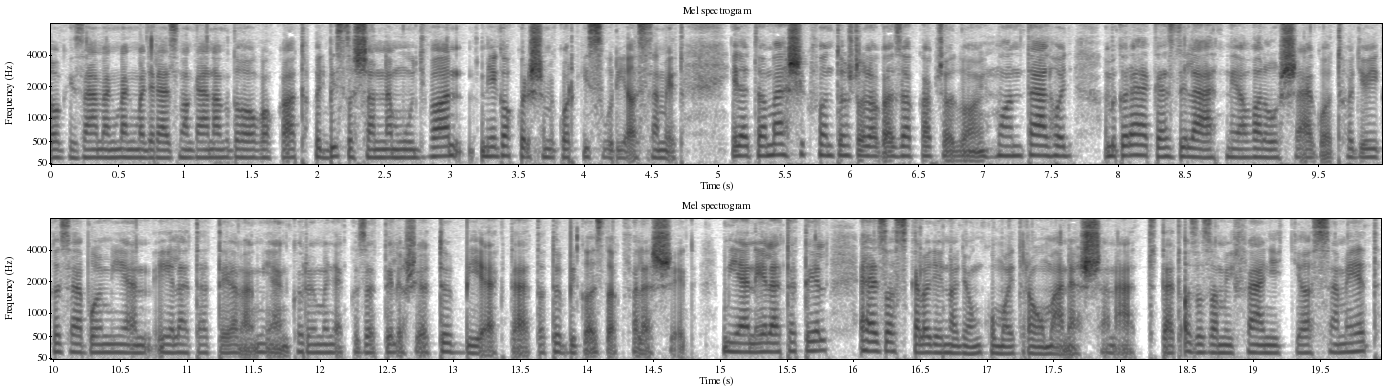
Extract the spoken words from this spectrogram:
pszichológizál, meg megmagyaráz magának dolgokat, hogy biztosan nem úgy van, még akkor is, amikor kiszúrja a szemét. Illetve a másik fontos dolog az a kapcsolatban, amit mondtál, hogy amikor elkezdi látni a valóságot, hogy ő igazából milyen életet él, meg milyen körülmények között él, és a többiek, tehát a többi gazdag feleség milyen életet él, ehhez az kell, hogy egy nagyon komoly traumán essen át. Tehát az az, ami felnyitja a szemét,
